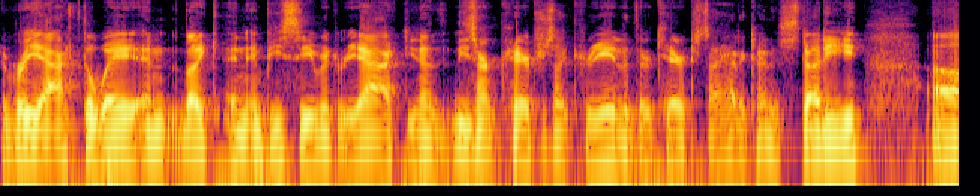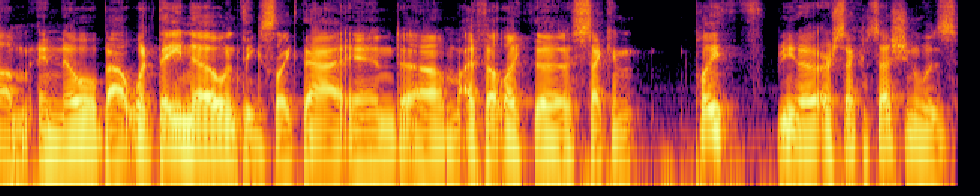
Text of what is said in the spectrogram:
react the way and like an NPC would react. You know, these aren't characters I created; they're characters I had to kind of study um, and know about what they know and things like that. And um, I felt like the second play, you know, our second session was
